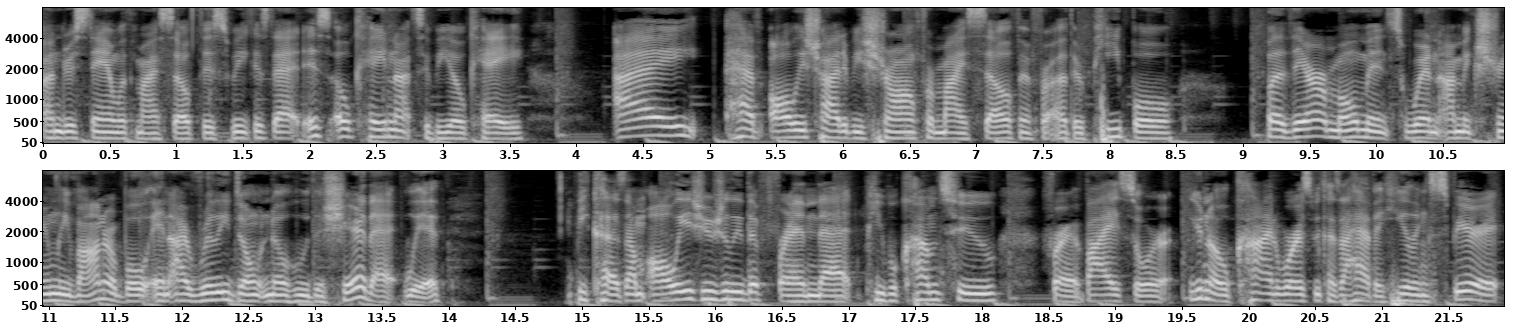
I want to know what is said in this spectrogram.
understand with myself this week is that it's okay not to be okay. I have always tried to be strong for myself and for other people. But there are moments when I'm extremely vulnerable and I really don't know who to share that with because I'm always usually the friend that people come to for advice or, you know, kind words because I have a healing spirit.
